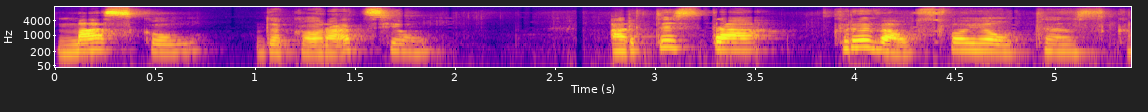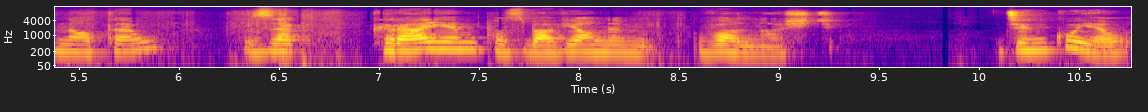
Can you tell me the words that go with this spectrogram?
maską, dekoracją artysta skrywał swoją tęsknotę za krajem pozbawionym wolności. Dziękuję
